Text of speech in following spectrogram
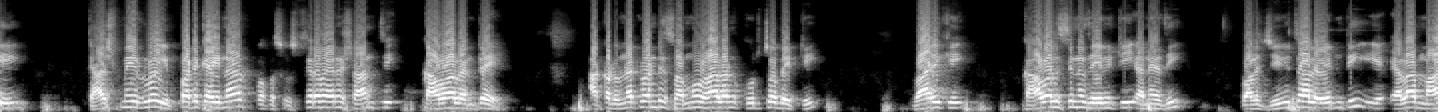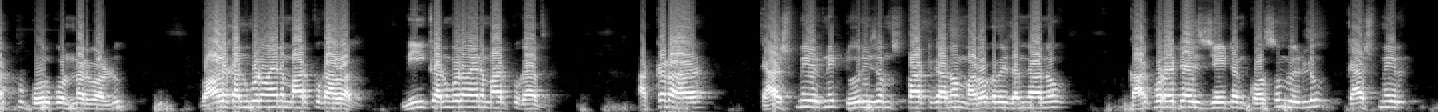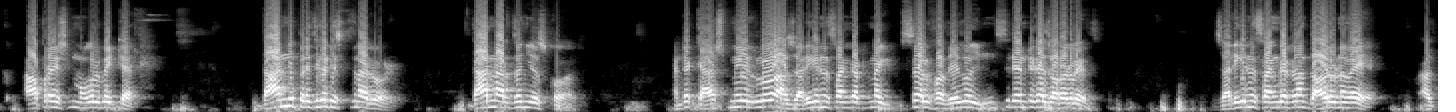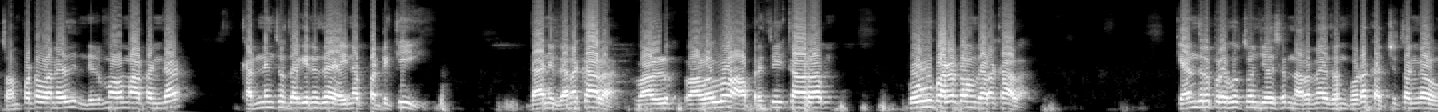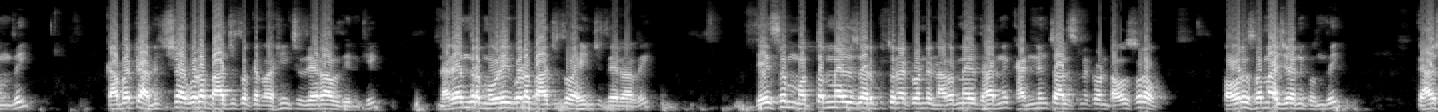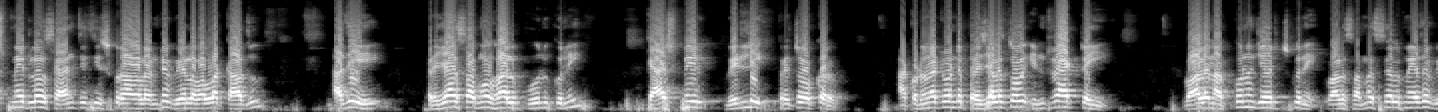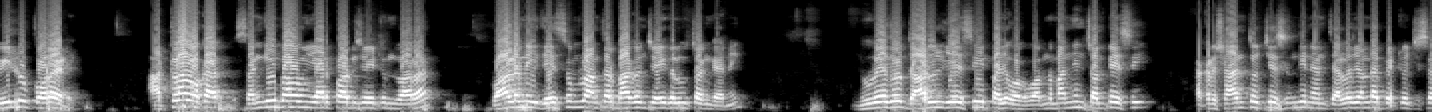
కాశ్మీర్లో ఇప్పటికైనా ఒక సుస్థిరమైన శాంతి కావాలంటే అక్కడ ఉన్నటువంటి సమూహాలను కూర్చోబెట్టి వారికి కావలసినది ఏమిటి అనేది వాళ్ళ జీవితాలు ఏంటి ఎలా మార్పు కోరుకుంటున్నారు వాళ్ళు? వాళ్ళకు అనుగుణమైన మార్పు కావాలి. మీకు అనుగుణమైన మార్పు కాదు. అక్కడ కాశ్మీర్ని టూరిజం స్పాట్గాను మరొక విధంగాను కార్పొరేటైజ్ చేయటం కోసం వీళ్ళు కాశ్మీర్ ఆపరేషన్ మొదలుపెట్టారు. దాన్ని ప్రతిఘటిస్తున్నారు వాళ్ళు. దాన్ని అర్థం చేసుకోవాలి. అంటే కాశ్మీర్లో ఆ జరిగిన సంఘటన ఇట్ సెల్ఫ్ అదేదో ఇన్సిడెంట్గా జరగలేదు. జరిగిన సంఘటన దారుణమే. అది చంపటం అనేది నిర్మమాటంగా ఖండించదగినదే అయినప్పటికీ దాని వెనకాల వాళ్ళు వాళ్ళలో ఆ ప్రతీకారం పోగుపడటం వెనకాల కేంద్ర ప్రభుత్వం చేసిన నరమేధం కూడా ఖచ్చితంగా ఉంది. కాబట్టి అమిత్ షా కూడా బాధ్యత వహించి తీరాలి దీనికి. నరేంద్ర మోడీ కూడా బాధ్యత వహించి తీరాలి. దేశం మొత్తం మీద జరుపుతున్నటువంటి నరమేధాన్ని ఖండించాల్సినటువంటి అవసరం పౌర సమాజానికి ఉంది. కాశ్మీర్లో శాంతి తీసుకురావాలంటే వీళ్ళ వల్ల కాదు. అది ప్రజా సమూహాలు పూనుకుని కాశ్మీర్ వెళ్ళి ప్రతి ఒక్కరు అక్కడ ఉన్నటువంటి ప్రజలతో ఇంటరాక్ట్ అయ్యి వాళ్ళని హక్కును చేర్చుకుని వాళ్ళ సమస్యల మీద వీళ్ళు పోరాడి అట్లా ఒక సంఘీభావం ఏర్పాటు చేయటం ద్వారా వాళ్ళని ఈ దేశంలో అంతర్భాగం చేయగలుగుతాం కానీ నువ్వేదో దాడులు చేసి పది ఒక వంద మందిని చంపేసి అక్కడ శాంతి వచ్చేసింది. నేను తెల్ల జెండా పెట్టి వచ్చేసా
